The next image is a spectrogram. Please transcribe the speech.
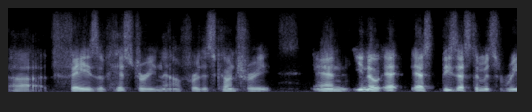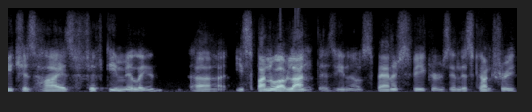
uh, phase of history now for this country. And, you know, es- these estimates reach as high as 50 million uh, Hispanohablantes, you know, Spanish speakers in this country.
